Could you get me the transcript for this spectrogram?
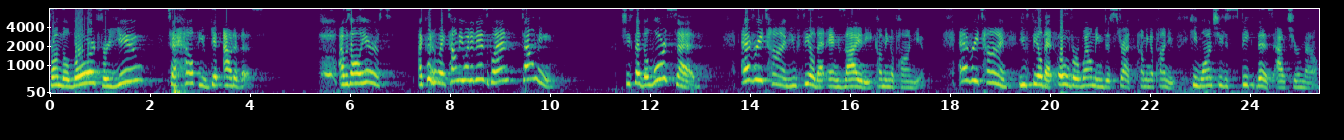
from the Lord for you to help you get out of this. I was all ears. I couldn't wait. Tell me what it is, Gwen. Tell me. She said, The Lord said, Every time you feel that anxiety coming upon you, every time you feel that overwhelming distress coming upon you, He wants you to speak this out your mouth.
